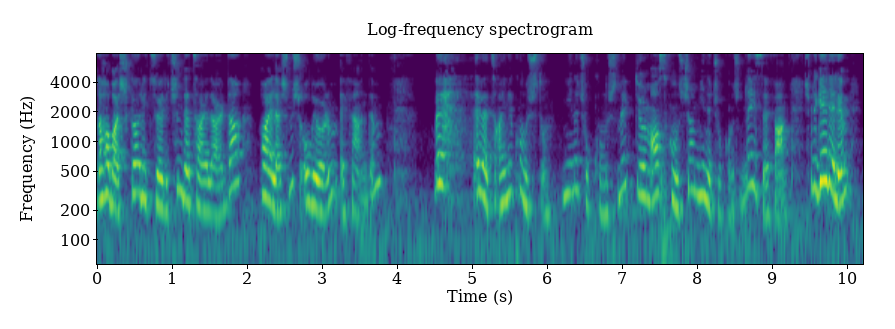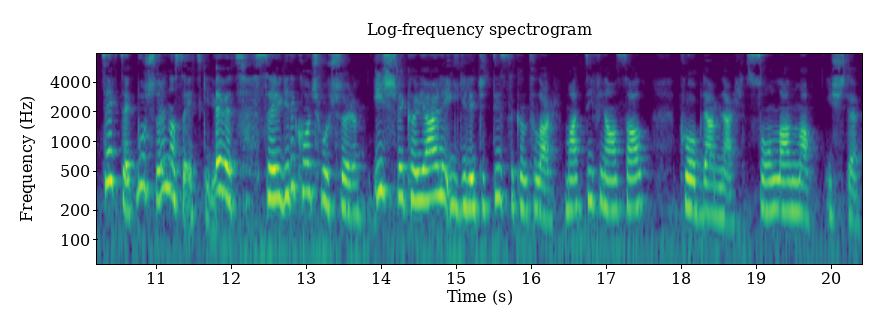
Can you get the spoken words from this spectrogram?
daha başka ritüel için detaylarda paylaşmış oluyorum efendim. Ve evet aynı konuştum. Yine çok konuştum. Hep diyorum az konuşacağım yine çok konuştum. Neyse efendim. Şimdi gelelim tek tek burçları nasıl etkiliyor. Evet sevgili koç burçları. iş ve kariyerle ilgili ciddi sıkıntılar, maddi finansal problemler, sonlanma işte.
